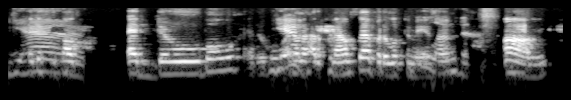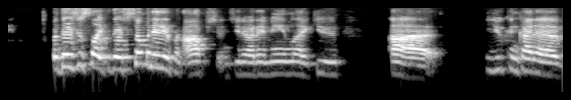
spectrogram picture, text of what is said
I guess Yeah. it's called edible. edible. I don't know how to pronounce that, but it looked I amazing. love that. Um, but there's just like there's so many different options. You know what I mean? Like you, uh, you can kind of.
